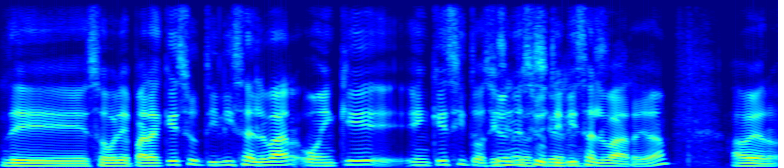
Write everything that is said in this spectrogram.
de sobre para qué se utiliza el VAR o en qué, en qué situaciones, se utiliza el VAR, ¿ya? A ver,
